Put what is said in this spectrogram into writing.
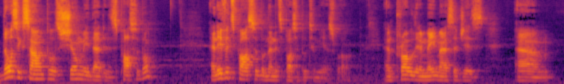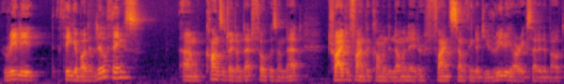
those examples show me that it is possible. And if it's possible, then it's possible to me as well. And probably the main message is um, really think about the little things, um, concentrate on that, focus on that, try to find the common denominator, find something that you really are excited about,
